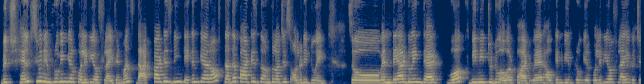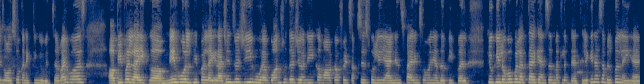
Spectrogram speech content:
which helps you in improving your quality of life. And once that part is being taken care of, the other part is the oncologist already doing. So when they are doing their work, we need to do our part where how can we improve your quality of life, which is also connecting you with survivors uh, people like uh, Mehul, people like Rajendra ji who have gone through the journey, come out of it successfully and inspiring so many other people. क्योंकि लोगों को लगता है कैंसर मतलब डेथ है लेकिन ऐसा बिल्कुल नहीं है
